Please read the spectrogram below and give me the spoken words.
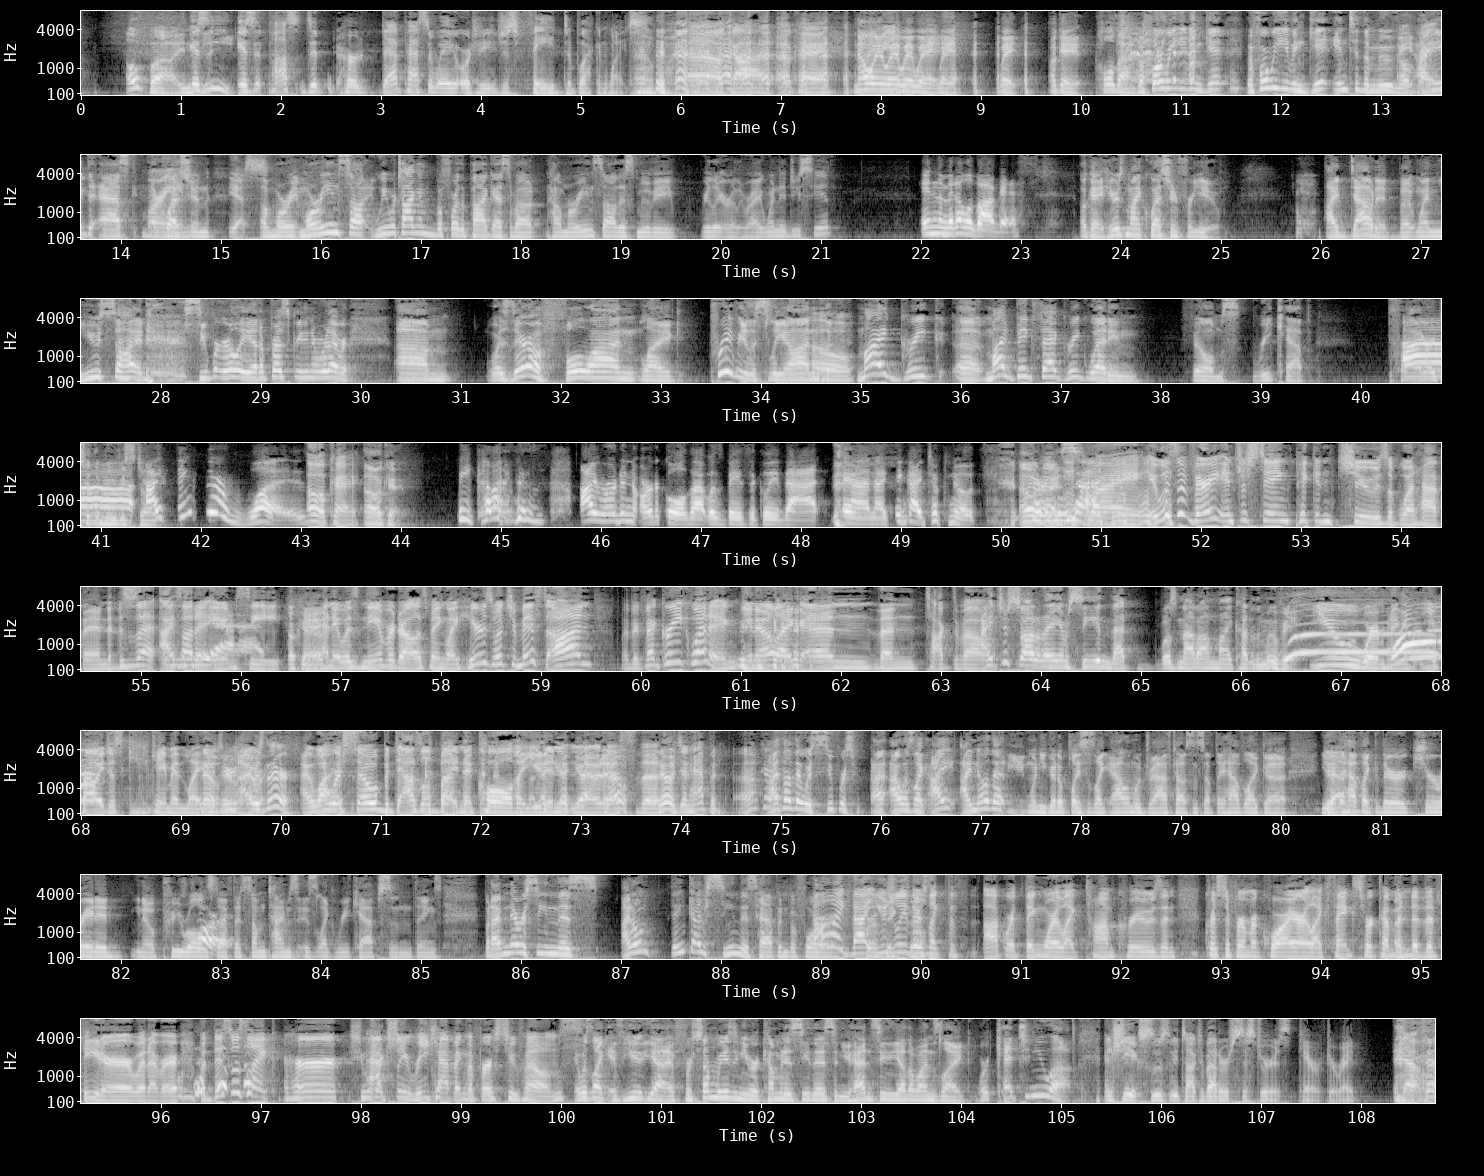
Opa, Is indeed. it, is it possible? Did her dad pass away, or did he just fade to black and white? Oh, oh God. Okay. no, wait, wait, wait, wait, wait, wait. Okay, hold on. Before we even get before we even get into the movie, Oh, I right. need to ask Maureen. a question. Yes. of Maureen. Maureen saw. We were talking before the podcast about how Maureen saw this movie really early. Right? When did you see it? In the middle of August. Okay, here's my question for you. I doubt it, but when you saw it super early at a press screening or whatever, um, was there a full on like previously on the- Oh. my Greek, uh, my big fat Greek wedding films recap prior to the movie Uh, starting? I think there was Oh, okay. oh, okay. Because I wrote an article that was basically that, and I think I took notes. Oh, nice. that. Right. It was a very interesting pick and choose of what happened. This is at I saw it at Yeah. AMC. Okay. And it was Nia Vardalos being like, "Here's what you missed on my big fat Greek wedding," you know, like, and then talked about. I just saw it at AMC, and that was not on my cut of the movie. you weren't paying. attention. You probably just came in late. No, or I was whatever. there. I wa- You were so bedazzled by Nicole that you didn't Yeah, notice no, the. no, it didn't happen. Okay. I thought that was super. I, I was like, I, I know that when you go to places like Alamo Drafthouse and stuff, they have like a, you know, Yeah. they have like their curated, you know, pre roll and Sure. stuff that sometimes is like recaps and things. But I've never seen this I don't think I've seen this happen before. Not like that. Usually there's like the th- awkward thing where like Tom Cruise and Christopher McQuarrie are like, thanks for coming to the theater or whatever. But this was like her She was like- actually recapping the first two films. It was like if you, yeah, if for some reason you were coming to see this and you hadn't seen the other ones, like we're catching you up. And she exclusively talked about her sister's character, right? no.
